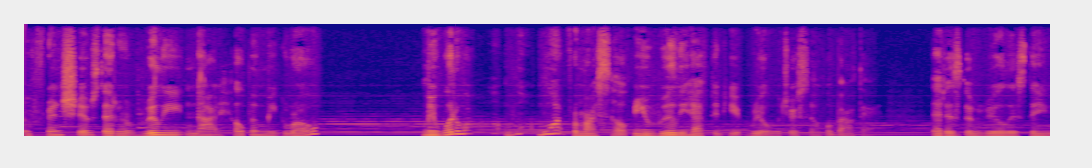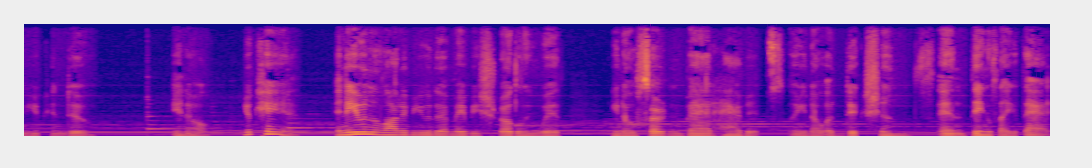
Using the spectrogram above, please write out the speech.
or friendships that are really not helping me grow? I mean, what do I want, for myself? You really have to get real with yourself about that. That is the realest thing you can do. You know, you can. And even a lot of you that may be struggling with you know, certain bad habits, you know, addictions and things like that.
